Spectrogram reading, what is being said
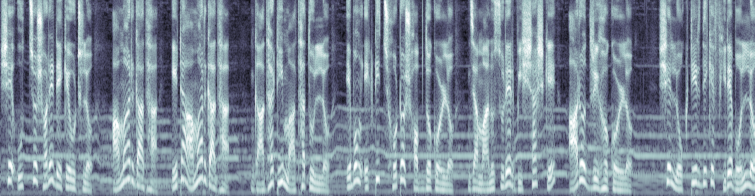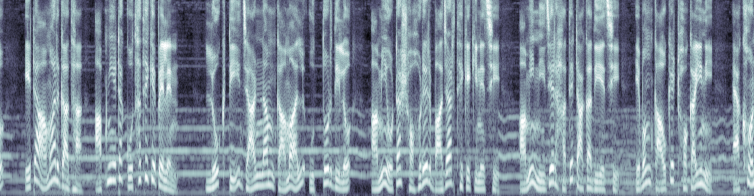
সে উচ্চস্বরে ডেকে উঠল, আমার গাধা, এটা আমার গাধা। গাধাটি মাথা তুলল এবং একটি ছোট শব্দ করল, যা মানুষুরের বিশ্বাসকে আরও দৃঢ় করল। সে লোকটির দিকে ফিরে বলল, এটা আমার গাধা, আপনি এটা কোথা থেকে পেলেন? লোকটি, যার নাম কামাল, উত্তর দিল, আমি ওটা শহরের বাজার থেকে কিনেছি, আমি নিজের হাতে টাকা দিয়েছি এবং কাউকে ঠকাইনি, এখন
